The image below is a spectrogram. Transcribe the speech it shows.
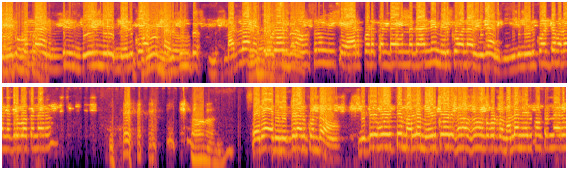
మెలుకుంట- నిద్రపోవాల్సిన అవసరం మీకు ఏర్పడకుండా ఉన్నదాన్ని మెలకు అన్నారు నిజానికి. ఇది మెలకు అంటే మళ్ళా నిద్రపోతున్నారు సరే అది నిద్ర అనుకుందాం. నిద్రపోతే మళ్ళా మేలుకోవాల్సిన అవసరం ఉండకూడదు. మళ్ళా మేలుకుంటున్నారు?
